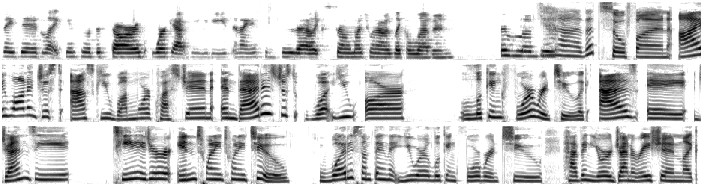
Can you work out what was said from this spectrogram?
they did like Dancing with the Stars workout DVDs and I used to do that like so much when I was like 11. I loved it. Yeah, that's so fun. I want to just ask you one more question, and that is just what you are looking forward to. Like, as a Gen Z teenager in 2022, what is something that you are looking forward to having your generation like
